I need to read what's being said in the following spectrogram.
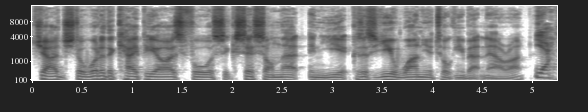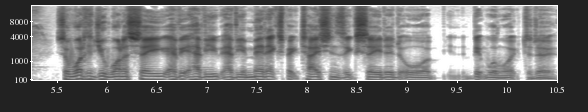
judged, or what are the KPIs for success on that in year? Because it's year one you're talking about now, right? Yeah. So what did you want to see? Have you have you have you met expectations, exceeded, or a bit more work to do?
